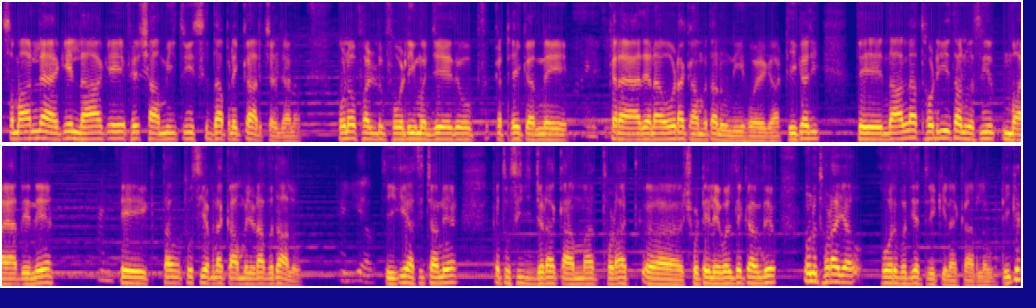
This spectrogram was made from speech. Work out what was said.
ਸਮਾਨ ਲੈ ਕੇ ਲਾ ਕੇ ਫਿਰ ਸ਼ਾਮੀ ਤੁਸੀਂ ਸਿੱਧਾ ਆਪਣੇ ਘਰ ਚਲ ਜਾਣਾ। ਹੁਣ ਉਹ ਫਲਡ ਫੋਲਡੀ ਮੰਜੇ ਤੇ ਉਹ ਇਕੱਠੇ ਕਰਨੇ ਕਿਰਾਇਆ ਦੇਣਾ ਉਹੜਾ ਕੰਮ ਤੁਹਾਨੂੰ ਨਹੀਂ ਹੋਏਗਾ ਠੀਕ ਹੈ ਜੀ? ਤੇ ਨਾਲ ਨਾਲ ਥੋੜੀ ਜਿਹੀ ਤੁਹਾਨੂੰ ਅਸੀਂ ਮਾਇਆ ਦੇਨੇ ਆ। ਤੇ ਤਾਂ ਤੁਸੀਂ ਆਪਣਾ ਕੰਮ ਜਿਹੜਾ ਵਧਾ ਲਓ। ਠੀਕ ਹੈ ਅਸੀਂ ਚਾਹੁੰਦੇ ਹਾਂ ਕਿ ਤੁਸੀਂ ਜਿਹੜਾ ਕੰਮ ਆ ਥੋੜਾ ਛੋਟੇ ਲੈਵਲ ਤੇ ਕਰਦੇ ਹੋ ਉਹਨੂੰ ਥੋੜਾ ਜਿਹਾ ਹੋਰ ਵਧੀਆ ਤਰੀਕੇ ਨਾਲ ਕਰ ਲਓ ਠੀਕ ਹੈ?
